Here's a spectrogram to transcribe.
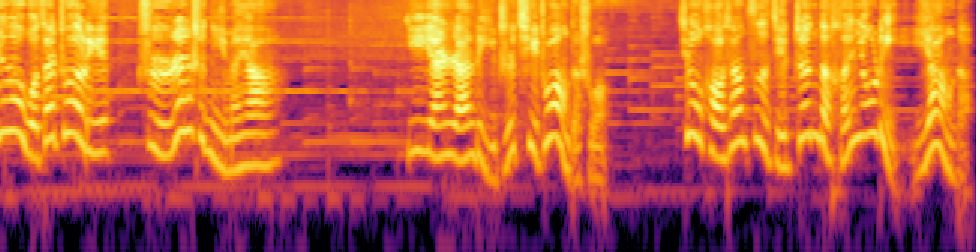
因为我在这里只认识你们呀。伊嫣然理直气壮地说，就好像自己真的很有理一样的。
